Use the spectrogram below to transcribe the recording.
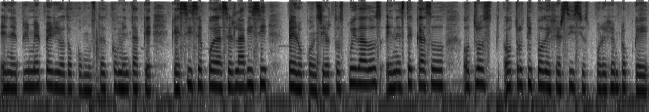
en el primer periodo, como usted comenta, que, que sí se puede hacer la bici, pero con ciertos cuidados? En este caso, otros, otro tipo de ejercicios, por ejemplo, que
